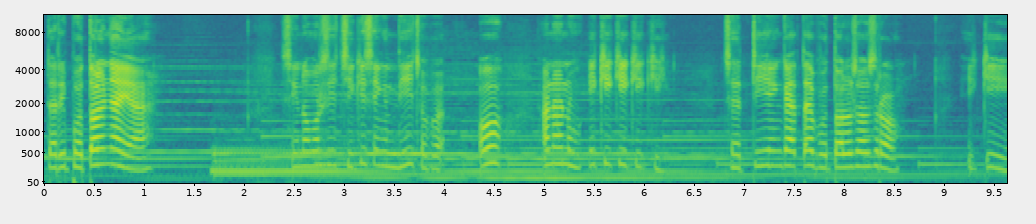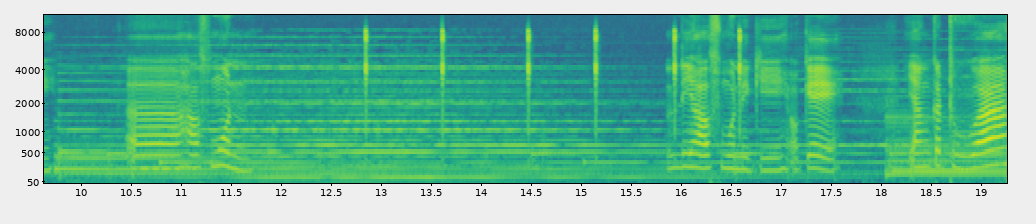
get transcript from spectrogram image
Dari botolnya ya. Sing nomor siji ki sing endi coba? Oh, anu anu, iki iki iki. Jadi yang kata botol sosro. Iki. eh half moon. Di half moon iki. Oke. Yang kedua,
